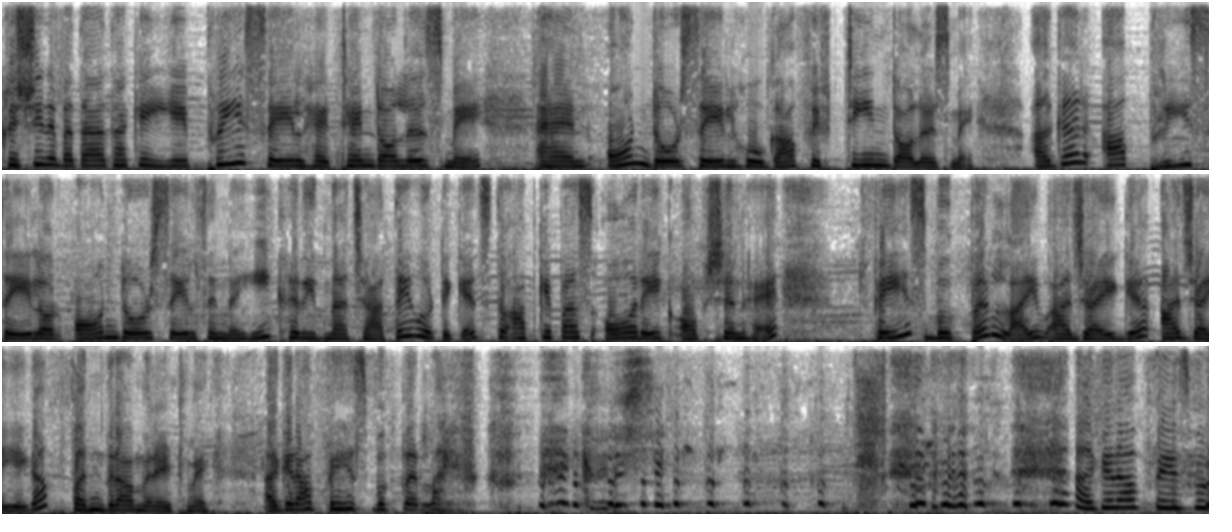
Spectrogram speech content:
क्रिश जी ने बताया था कि ये प्री सेल है टेन डॉलर्स में एंड ऑन डोर सेल होगा फिफ्टीन डॉलर्स में। अगर आप प्री सेल और ऑन डोर सेल से नहीं खरीदना चाहते हो टिकट्स तो आपके पास और एक ऑप्शन है। फेसबुक पर लाइव आ जाएगा, आ जाइएगा पंद्रह मिनट में। अगर आप फेसबुक पर लाइव अगर आप फेसबुक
